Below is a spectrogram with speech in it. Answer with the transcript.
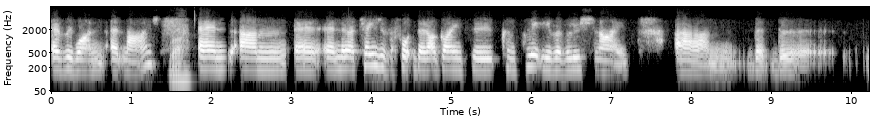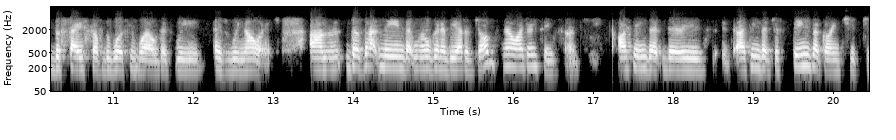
everyone at large. Right. And, um, and, and, there are changes afoot that are going to completely revolutionize um, the, the the face of the working world as we as we know it. Um, does that mean that we're all going to be out of jobs? No, I don't think so. I think that there is. I think that just things are going to to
